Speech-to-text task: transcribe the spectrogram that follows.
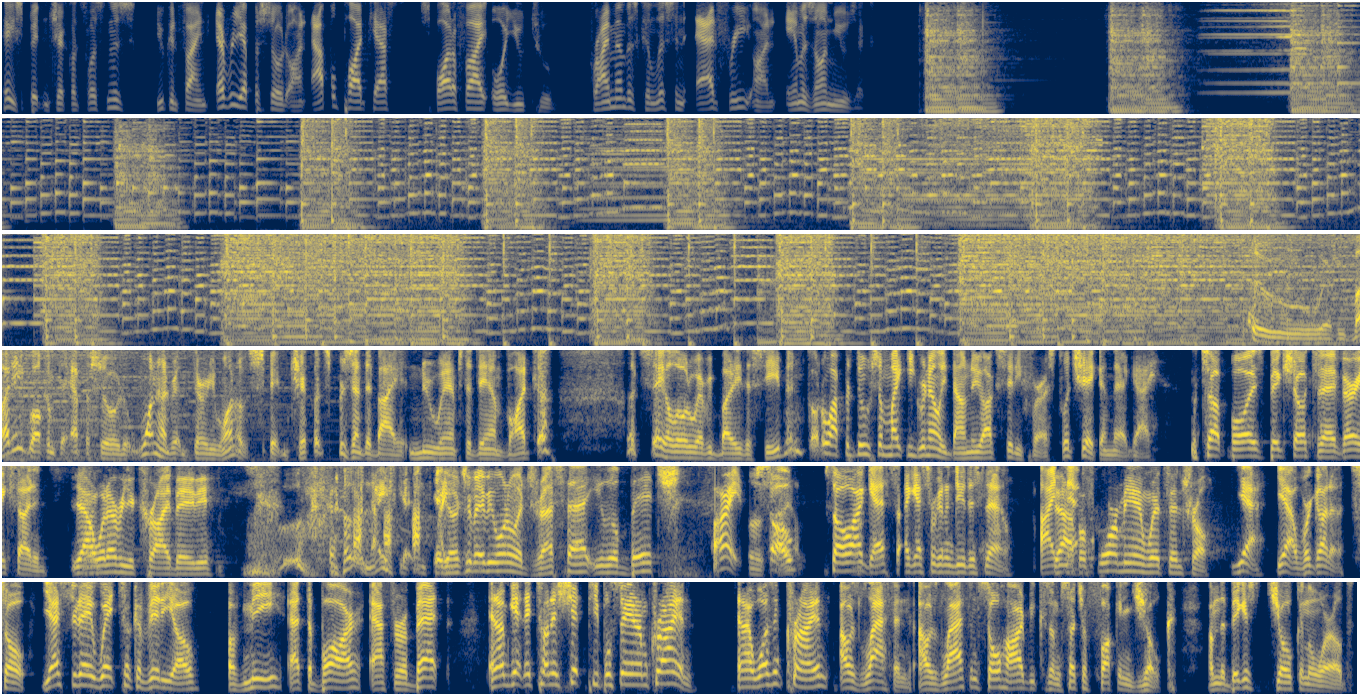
Hey, Spit and Chicklets listeners, you can find every episode on Apple Podcasts, Spotify, or YouTube. Prime members can listen ad free on Amazon Music. Everybody. Welcome to episode 131 of Spit and Chicklets, presented by New Amsterdam Vodka. Let's say hello to everybody this evening. Go to our producer, Mikey Grinelli, down New York City first. What's shaking there, guy? What's up, boys? Big show today. Very excited. Yeah, whatever you cry, baby. Ooh, nice getting. Hey, don't you maybe want to address that, you little bitch? All right. Oh, So, so I guess I guess we're gonna do this now. I Yeah, nev- before me and Witt's intro. yeah, yeah, we're gonna. So yesterday, Witt took a video of me at the bar after a bet, and I'm getting a ton of shit. People saying I'm crying, and I wasn't crying. I was laughing. I was laughing so hard because I'm such a fucking joke. I'm the biggest joke in the world.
